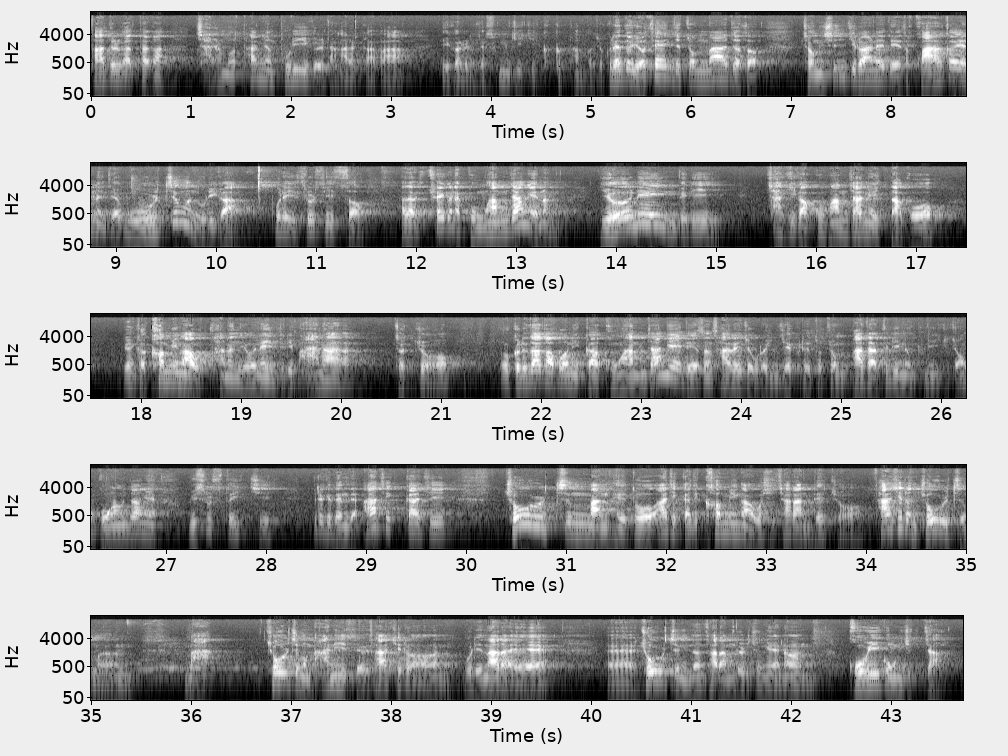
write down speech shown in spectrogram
다들 갖다가 잘못하면 불이익을 당할까봐 이거를 이제 숨기기 급급한 거죠. 그래도 요새 이제 좀 나아져서 정신질환에 대해서 과거에는 이제 우울증은 우리가 볼에 있을 수 있어. 하다 최근에 공황장애는 연예인들이 자기가 공황장애 있다고 그러니까 커밍아웃 하는 연예인들이 많아졌죠. 어, 그러다가 보니까 공황장애에 대해서는 사회적으로 이제 그래도 좀 받아들이는 분위기죠. 공황장애 있을 수도 있지. 이렇게 되는데 아직까지 조울증만 해도 아직까지 커밍아웃이 잘 안 되죠. 사실은 조울증은 막 조울증은 많이 있어요. 사실은 우리나라에 조울증 있는 사람들 중에는 고위공직자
